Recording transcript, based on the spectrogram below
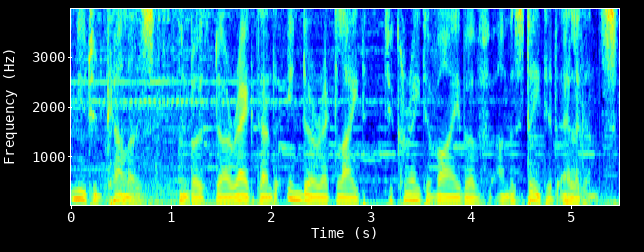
muted colors, and both direct and indirect light to create a vibe of understated elegance.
